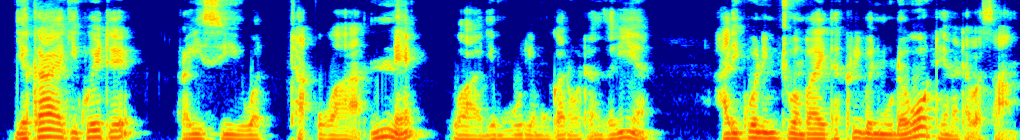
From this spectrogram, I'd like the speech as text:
Jakaya Kikwete, rais wa, wa nne wa Jamhuri ya Muungano wa Tanzania, alikuwa ni mtu ambaye takriban muda wote anatabasamu,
